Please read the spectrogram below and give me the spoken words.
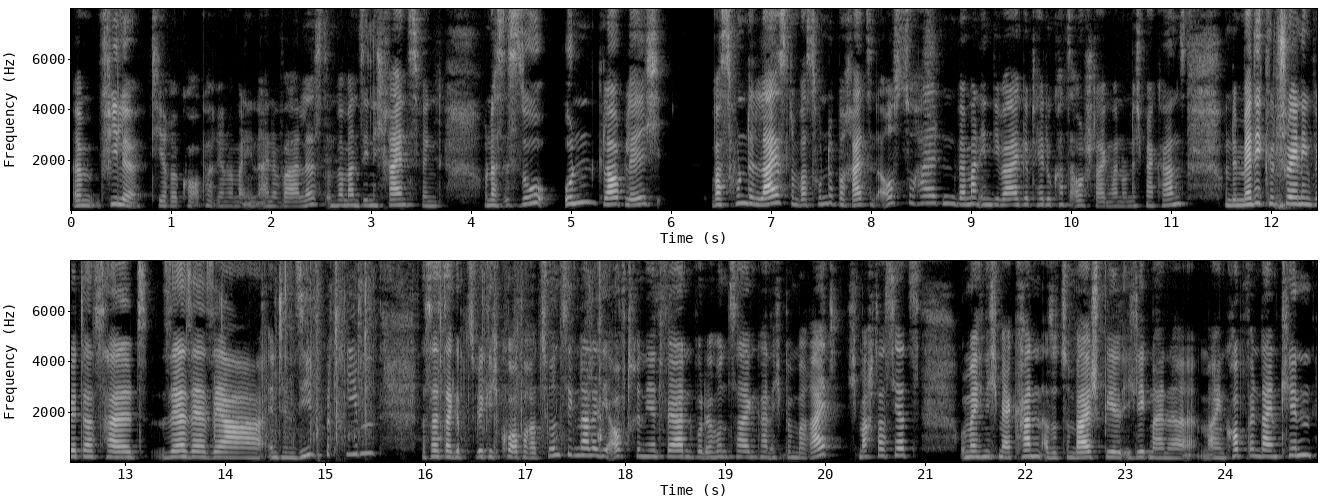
ähm, viele Tiere kooperieren, wenn man ihnen eine Wahl lässt und wenn man sie nicht reinzwingt. Und das ist so unglaublich was Hunde leisten und was Hunde bereit sind auszuhalten, wenn man ihnen die Wahl gibt, hey, du kannst aussteigen, wenn du nicht mehr kannst. Und im Medical Training wird das halt sehr, sehr, sehr intensiv betrieben. Das heißt, da gibt es wirklich Kooperationssignale, die auftrainiert werden, wo der Hund zeigen kann, ich bin bereit, ich mache das jetzt. Und wenn ich nicht mehr kann, also zum Beispiel, ich lege meine, meinen Kopf in dein Kinn,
